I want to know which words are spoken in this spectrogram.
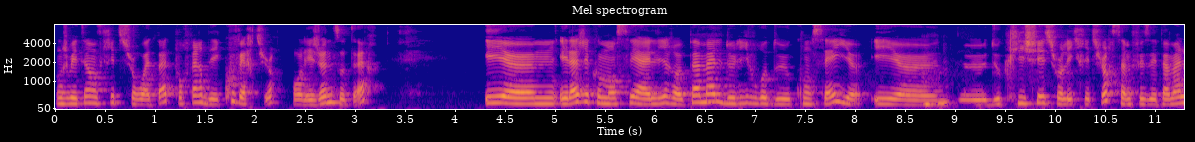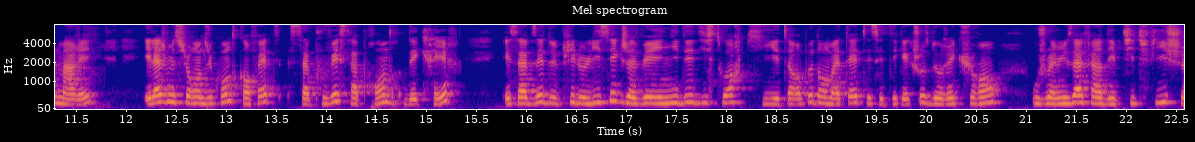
Donc, je m'étais inscrite sur Wattpad pour faire des couvertures pour les jeunes auteurs. Euh, et, là, j'ai commencé à lire pas mal de livres de conseils et euh, mmh de, clichés sur l'écriture. Ça me faisait pas mal marrer. Et là, je me suis rendu compte qu'en fait, ça pouvait s'apprendre d'écrire. Et ça faisait depuis le lycée que j'avais une idée d'histoire qui était un peu dans ma tête et c'était quelque chose de récurrent où je m'amusais à faire des petites fiches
